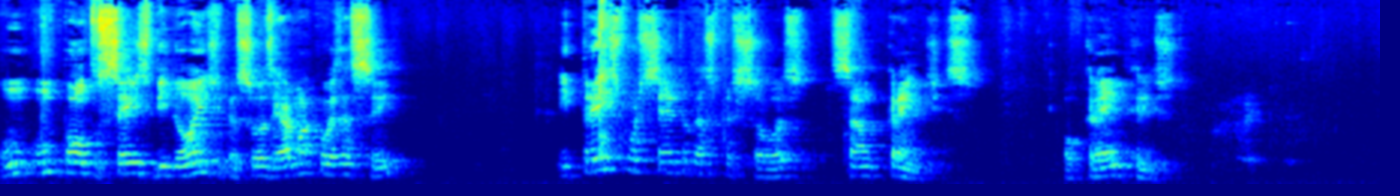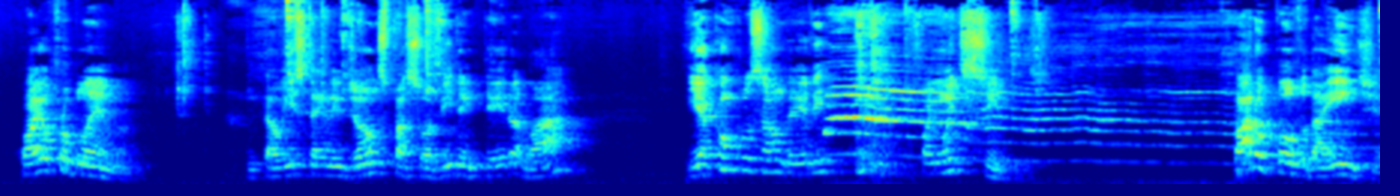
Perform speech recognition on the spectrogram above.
1,6 bilhões de pessoas, é uma coisa assim, e 3% das pessoas são crentes, ou creem em Cristo. Qual é o problema? Então, Stanley Jones passou a vida inteira lá, e a conclusão dele foi muito simples. Para o povo da Índia,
